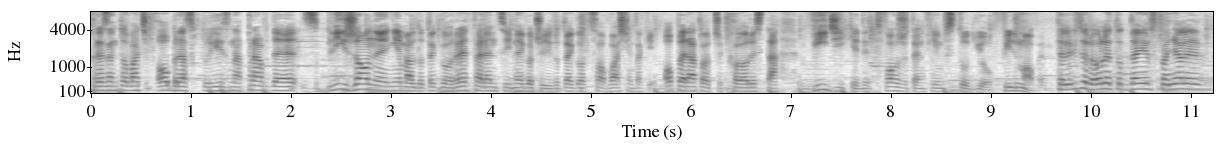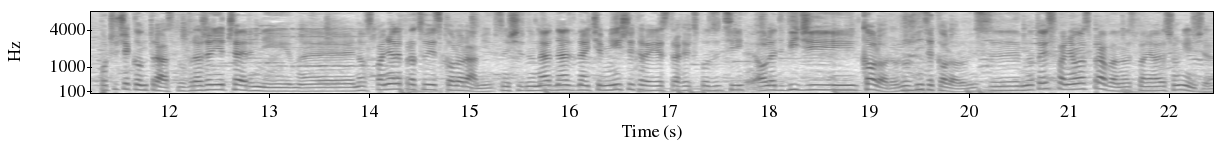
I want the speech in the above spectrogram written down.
prezentować obraz, który jest naprawdę zbliżony niemal do tego referencyjnego, czyli do tego, co właśnie taki operator czy kolorysta widzi, kiedy tworzy ten film w studiu filmowym. Telewizor OLED oddaje wspaniale poczucie kontrastu, wrażenie czerni, e, no wspaniale pracuje z kolorami, w sensie no, nawet w najciemniejszych rejestrach ekspozycji OLED widzi kolor, różnicę koloru, więc y, no to jest wspaniała sprawa, no wspaniałe osiągnięcie.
